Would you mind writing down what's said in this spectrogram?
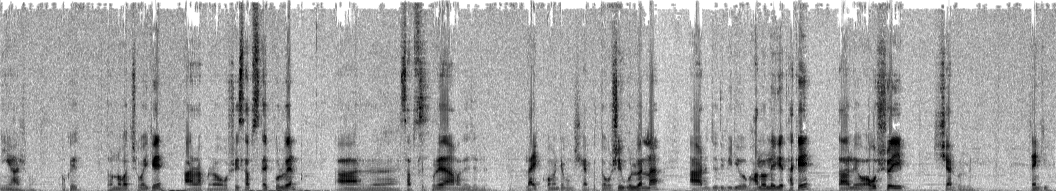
নিয়ে আসব। ওকে ধন্যবাদ সবাইকে। আর আপনারা অবশ্যই সাবস্ক্রাইব করবেন। আর সাবস্ক্রাইব করে আমাদের লাইক কমেন্ট এবং শেয়ার করতে অবশ্যই ভুলবেন না। আর যদি ভিডিও ভালো লেগে থাকে, তাহলে অবশ্যই শেয়ার করবেন। থ্যাংক ইউ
